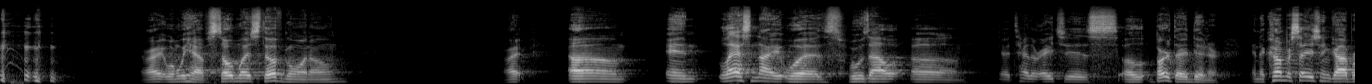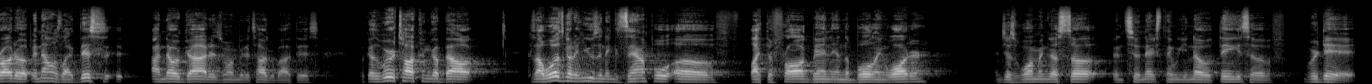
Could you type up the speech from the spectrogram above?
All right, when we have so much stuff going on. All right, um, and last night was we was out. Uh, at Taylor H's uh, birthday dinner. And the conversation got brought up, and I was like, this, I know God is wanting me to talk about this. Because we were talking about, because I was going to use an example of like the frog being in the boiling water and just warming us up until next thing we know, things have, we're dead,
